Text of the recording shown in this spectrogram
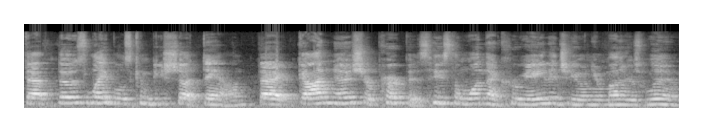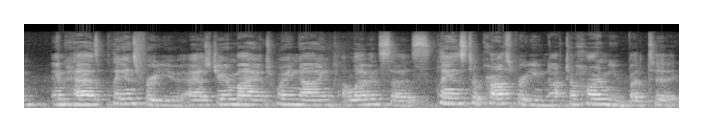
that those labels can be shut down. That God knows your purpose. He's the one that created you in your mother's womb and has plans for you, as Jeremiah 29 11 says. Plans to prosper you, not to harm you, but to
